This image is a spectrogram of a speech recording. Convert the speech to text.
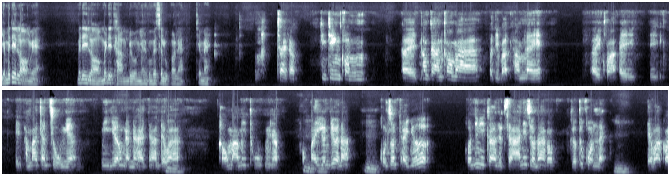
ยังไม่ได้ลองเลยอะไม่ได้ลองไม่ได้ทำดูอย่างเงี้ยคุณก็สรุปเอาแล้วใช่ไหมใช่ครับ จริง ๆ คนไอ้ต้องการเข้ามาปฏิบัติธรรมใน ไอ้ควาไอ้ไอ้ไอ้ธรรมะชั้นสูงเนี่ยมีเยอะเหมือนกันนะครับอาจารย์ แต่ว่าเขามาไม่ถูกนะครับ เขาไปกันเยอะนะอืมคนสนใจเยอะ คนที่มีการศึกษานี่ส่วนมากก็เกือบทุกคนแหละอืมแต่ว่าก็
